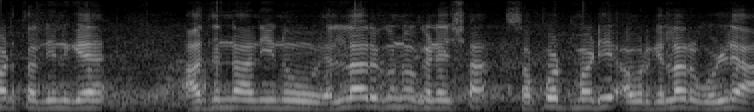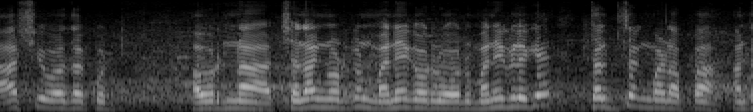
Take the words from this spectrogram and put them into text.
ಮಾಡ್ತಾರೆ ನಿನಗೆ. ಅದನ್ನು ನೀನು ಎಲ್ಲರಿಗೂ ಗಣೇಶ ಸಪೋರ್ಟ್ ಮಾಡಿ, ಅವ್ರಿಗೆಲ್ಲರೂ ಒಳ್ಳೆಯ ಆಶೀರ್ವಾದ ಕೊಟ್ಟು. ಅವ್ರನ್ನ ಚೆನ್ನಾಗಿ ನೋಡ್ಕೊಂಡು ಮನೆಗೆ ಅವರು ಅವ್ರ ಮನೆಗಳಿಗೆ ತಲುಪ್ಸಂಗೆ ಮಾಡಪ್ಪ ಅಂತ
